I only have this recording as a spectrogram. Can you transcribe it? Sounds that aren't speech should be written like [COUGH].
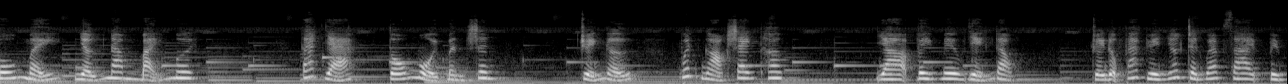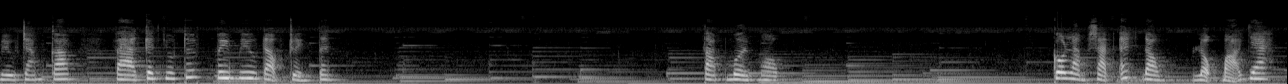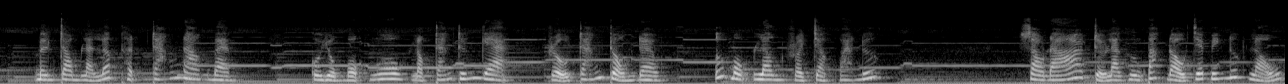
Phú Mỹ những năm 70 Tác giả Tố Muội Bình Sinh. Chuyển ngữ Quýt ngọt sang thơm. Do Vimeo diễn đọc. Truyện được phát duy nhất trên website vimeo.com Và kênh youtube Vimeo đọc truyện tình. Tập 11 Cô làm sạch ếch đồng, lột bỏ da. Bên trong là lớp thịt trắng non mềm. Cô dùng bột ngô, lọc trắng trứng gà, rượu trắng trộn đều Ướp một lần rồi chần qua nước. Sau đó Triệu Lan Hương bắt đầu chế biến nước lẩu.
